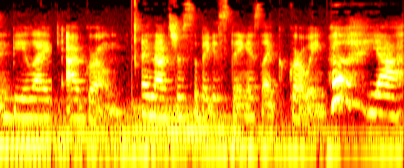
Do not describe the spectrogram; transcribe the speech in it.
and be like I've grown. And that's just the biggest thing is like growing. Yeah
